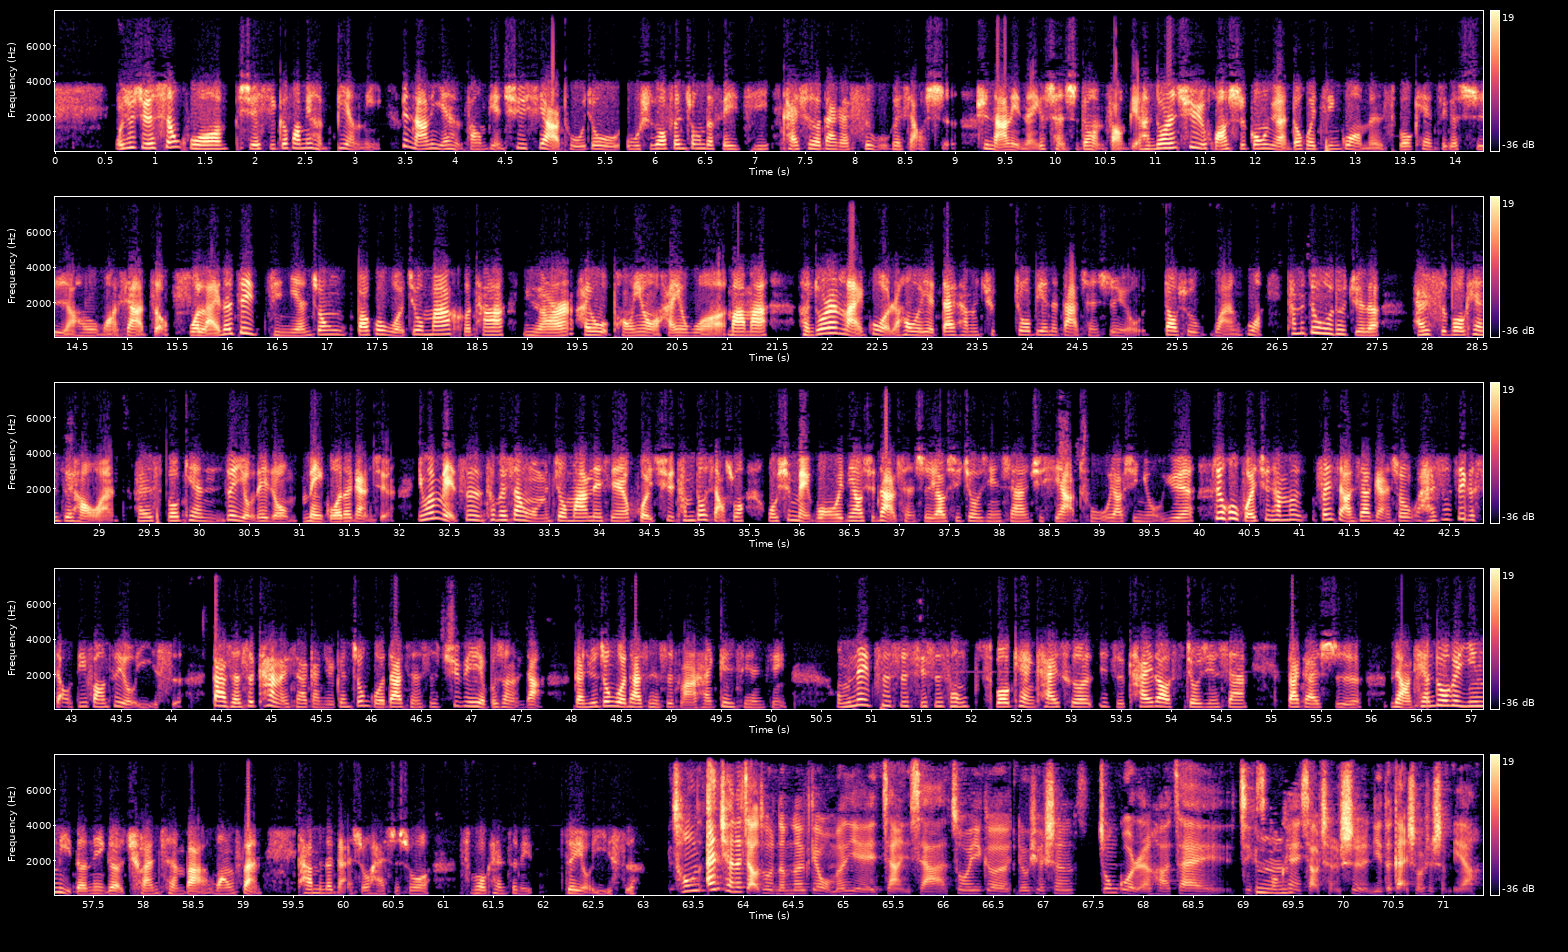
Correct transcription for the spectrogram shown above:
我就觉得生活、学习各方面很便利，去哪里也很方便。去西雅图就五十多分钟的飞机，开车大概四五个小时，去哪里哪个城市都很方便。很多人去黄石公园都会经过我们 Spokane 这个市，然后往下走。我来的这几年中，包括我舅妈和她女儿，还有我朋友，还有我妈妈，很多人来过，然后我也带他们去周边的大城市有到处玩过，他们最后都觉得。还是 Spokane 最好玩，还是 Spokane 最有那种美国的感觉。因为每次，特别像我们舅妈那些人回去，他们都想说，我去美国，我一定要去大城市，要去旧金山，去西雅图，要去纽约。最后回去，他们分享一下感受，还是这个小地方最有意思。大城市看了一下，感觉跟中国大城市区别也不是很大，感觉中国大城市反而还更先进。我们那次是其实从 Spokane 开车一直开到旧金山。大概是两千多个英里的那个全程吧，往返，他们的感受还是说，Spokane 这里最有意思。从安全的角度，能不能给我们也讲一下？作为一个留学生，中国人哈，在这个 Spokane 小城市，你的感受是什么样？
